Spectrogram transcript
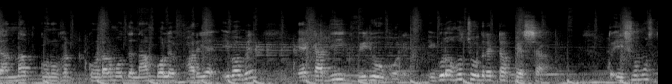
জান্নাত, কোনো কোনোটার মধ্যে নাম বলে ফারিয়া, এভাবে একাধিক ভিডিও করে। এগুলো হচ্ছে ওদের একটা পেশা। তো এই সমস্ত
